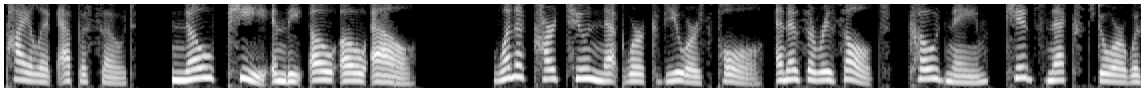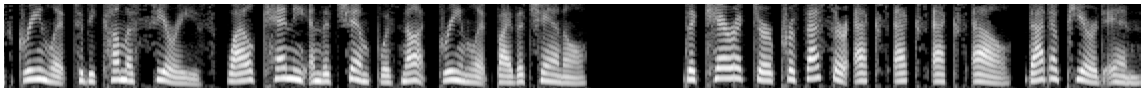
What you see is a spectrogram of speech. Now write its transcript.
pilot episode, No P in the OOL, won a Cartoon Network viewers poll, and as a result, Codename, Kids Next Door was greenlit to become a series, while Kenny and the Chimp was not greenlit by the channel. The character Professor XXXL, that appeared in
